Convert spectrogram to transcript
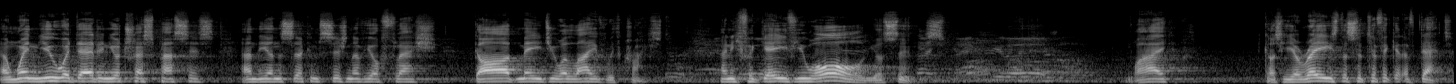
And when you were dead in your trespasses and the uncircumcision of your flesh, God made you alive with Christ, and He forgave you all your sins. Why? Because He erased the certificate of debt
